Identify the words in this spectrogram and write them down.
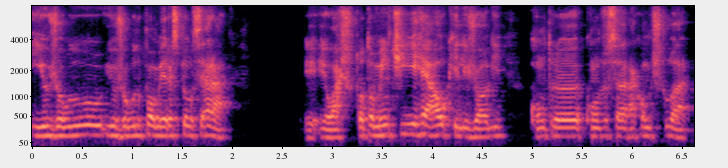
e o jogo e o jogo do Palmeiras pelo Ceará. Eu acho totalmente irreal que ele jogue contra, contra o Ceará como titular.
